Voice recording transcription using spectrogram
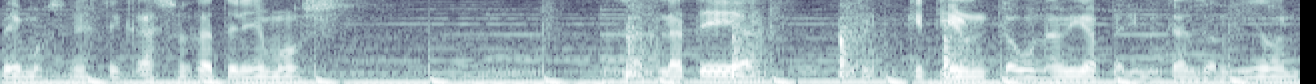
Vemos en este caso, acá tenemos la platea, que, tiene toda una viga perimetral de hormigón.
